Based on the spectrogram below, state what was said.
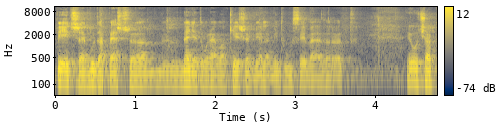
Pécsre, Budapestről negyed órával később ér mint 20 évvel ezelőtt. Jó, csak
